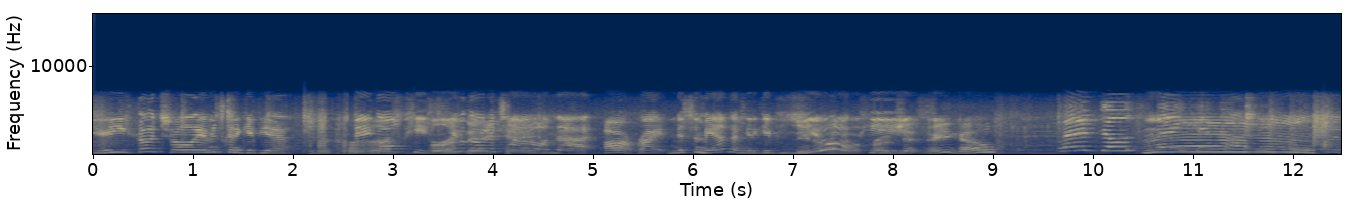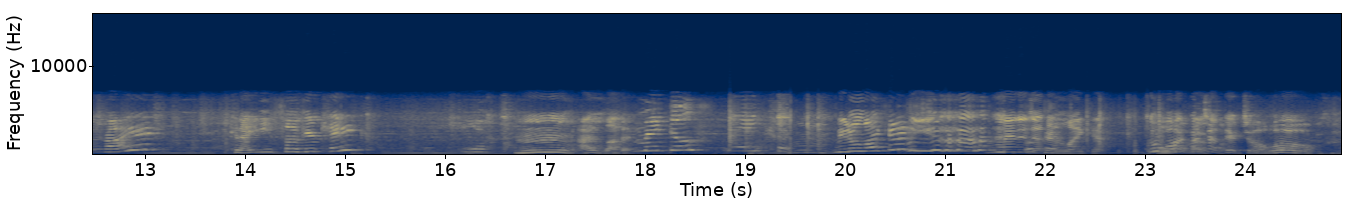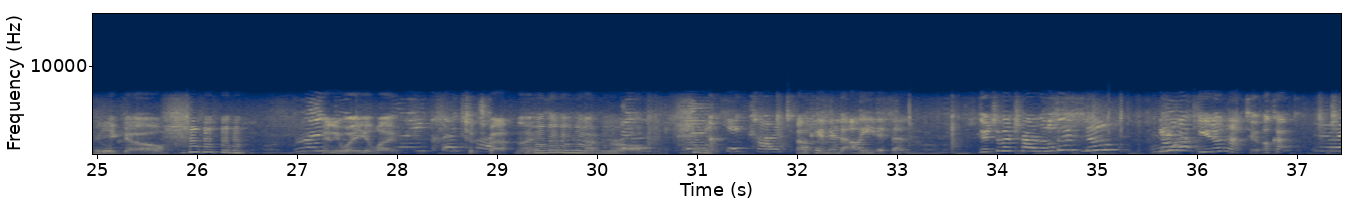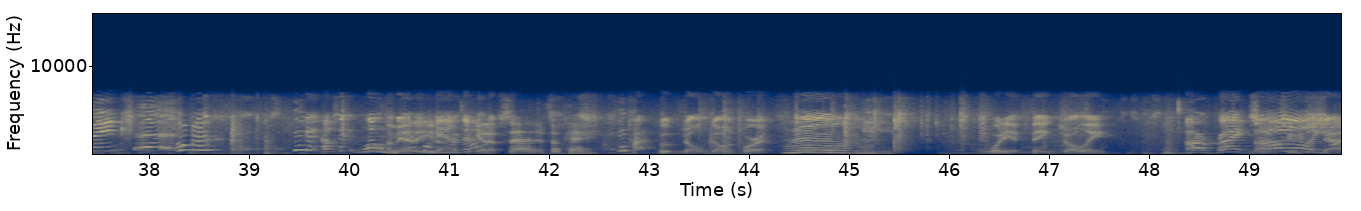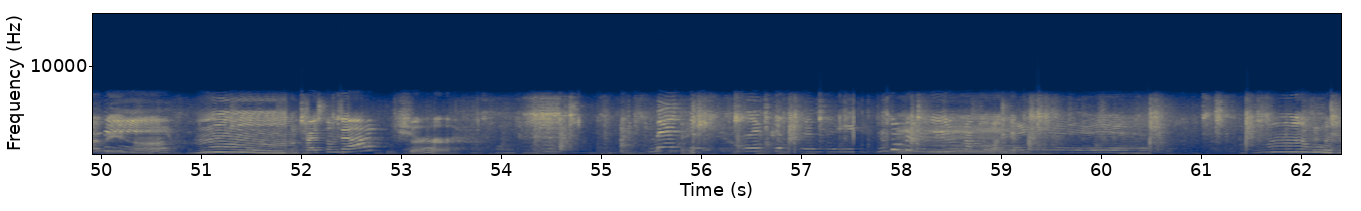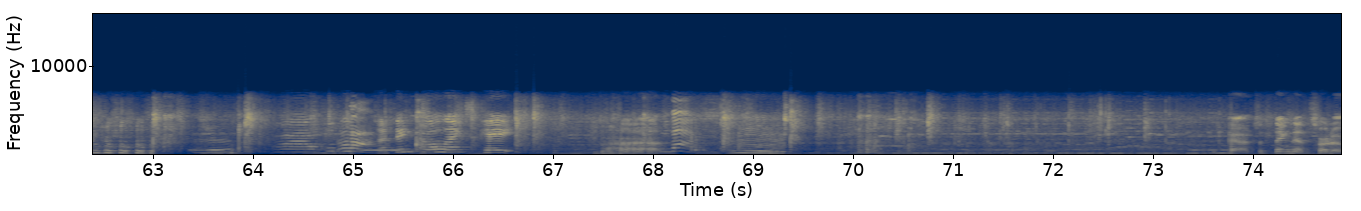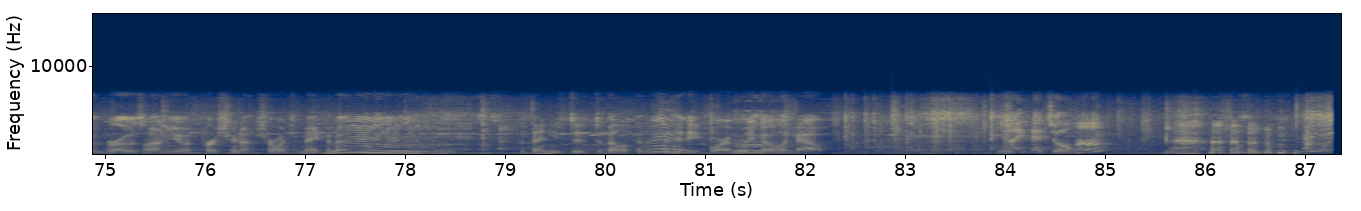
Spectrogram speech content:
Here you go, Jolie. I'm just going to give you a big old first piece. You go to town cake. on that. All right. Miss Amanda, I'm going to give you, you know how to a approach piece. it? There you go. Mmm. Gonna try it? Can I eat some of your cake? Yeah. Mmm. I love it. Mm, you don't like it? Amanda Okay. doesn't like it. Well, Good boy. we'll Watch out there, Joel. Whoa. There you go. Any way you like. It's bath night, after all. okay, Amanda, I'll eat it then. Don't you want to try a little bit? No? You don't have to. You don't have to. Okay. Okay. Okay, I'll. Whoa, Amanda, careful, you don't have to get upset. It's okay. Okay. Oop, Joel's going for it. Mmm. What do you think, Jolie? All right, Not too Joel. shabby, yummy. huh? Mmm. Want to try some, Dad? Sure. It's okay. You don't have to like it. Mmm. Mm-hmm. I think Joel likes cake. Mmm. Yeah, it's a thing that sort of grows on you. At first, you're not sure what to make of it, Mmm. but then you de- develop an affinity mm. for it. Well, you gotta look mm. out. You like that, Joel, huh?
